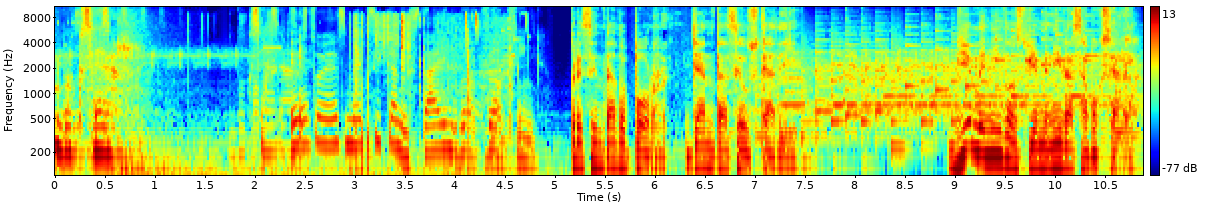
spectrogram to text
Boxear. Esto es Mexican Style Boxing. Presentado por Llantas Euskadi. Bienvenidos, bienvenidas a Boxear.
